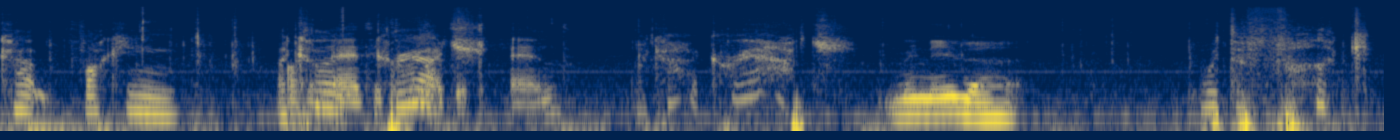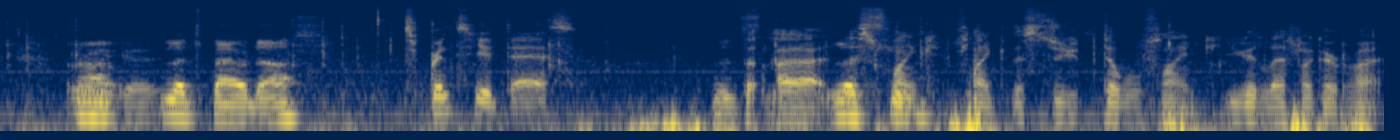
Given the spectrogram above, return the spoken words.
I can't fucking. I Of can't anticlimactic crouch. end. I can't crouch. Me neither. What the fuck? There Right, we go. let's bail dust. Sprint to your death. Let's, Uh, let's see- flank, flank. Let's do double flank. You go left, I go right.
